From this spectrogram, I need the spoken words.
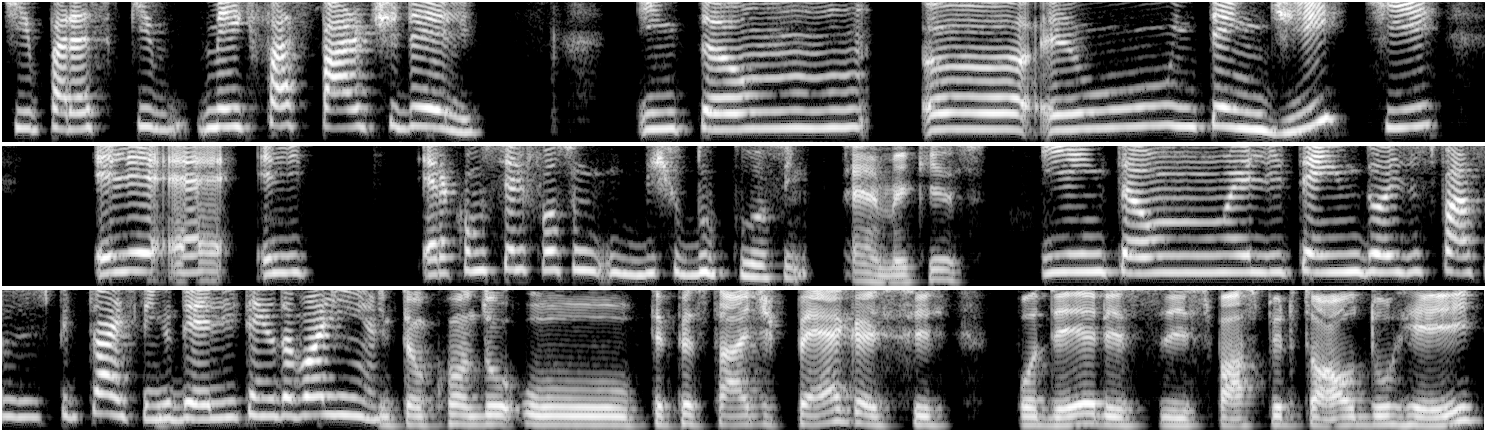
que parece que meio que faz parte dele. Então, uh, eu entendi que ele é. Ele era como se ele fosse um bicho duplo, assim. É, meio que isso. E então ele tem dois espaços espirituais, tem o dele e tem o da bolinha. Então, quando o Tempestade pega esse poder, esse espaço espiritual do rei,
